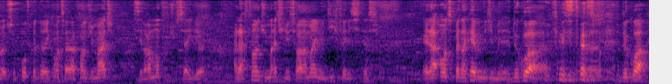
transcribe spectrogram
le, ce pauvre Frédéric Hans à la fin du match. Il s'est vraiment foutu de sa gueule. À la fin du match, il lui sort la main, il lui dit félicitations. Et là, Hans pète un câble, il lui dit Mais de quoi Félicitations De quoi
